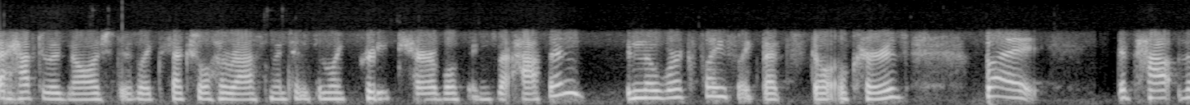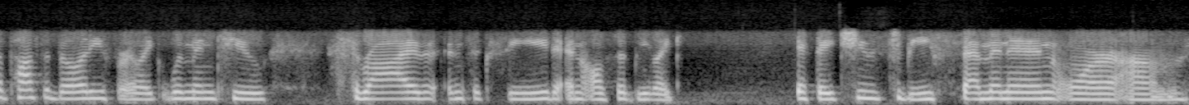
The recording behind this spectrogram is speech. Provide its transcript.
i have to acknowledge there's like sexual harassment and some like pretty terrible things that happen in the workplace like that still occurs. But the po- the possibility for like women to thrive and succeed and also be like if they choose to be feminine or um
